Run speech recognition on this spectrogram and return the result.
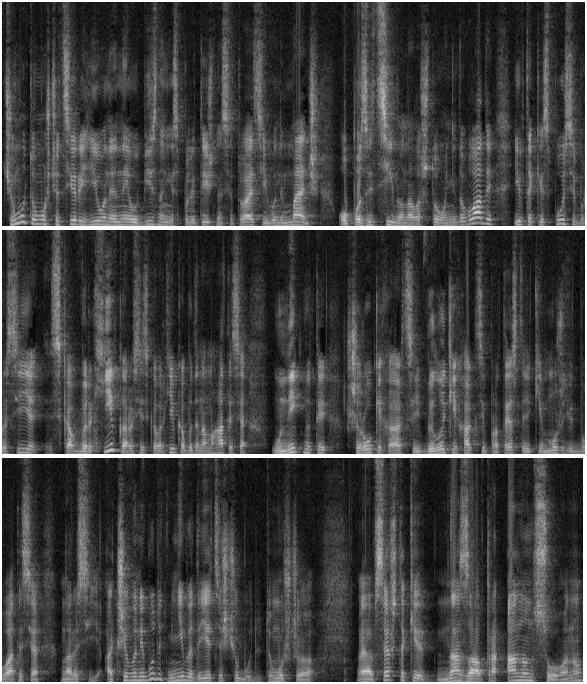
Чому? Тому що ці регіони не обізнані з політичної ситуації, вони менш опозиційно налаштовані до влади, і в такий спосіб російська верхівка, російська верхівка буде намагатися уникнути широких акцій, великих акцій протесту, які можуть відбуватися на Росії. А чи вони будуть? Мені видається, що будуть, тому що е, все ж таки на завтра анонсовано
